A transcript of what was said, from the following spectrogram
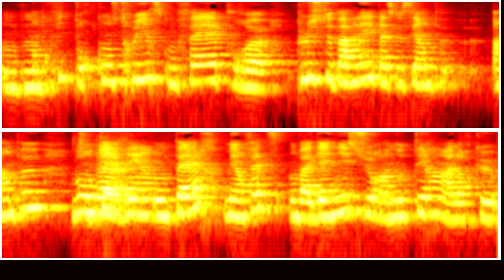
on en profite pour construire ce qu'on fait, pour euh, plus se parler parce que c'est un peu, un peu, bon, on, perd, on, perd, mais en fait, on va gagner sur un autre terrain, alors que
